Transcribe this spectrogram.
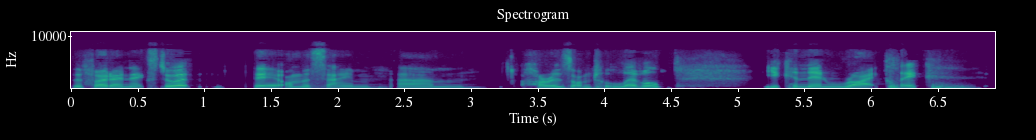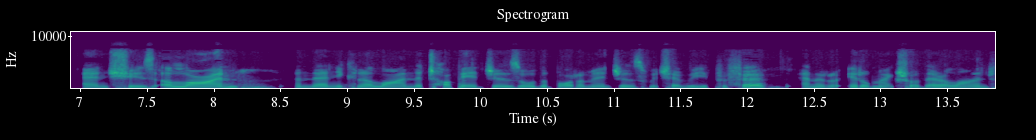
the photo next to it. They're on the same um, horizontal level. You can then right click and choose align and then you can align the top edges or the bottom edges, whichever you prefer, and it'll, it'll make sure they're aligned.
